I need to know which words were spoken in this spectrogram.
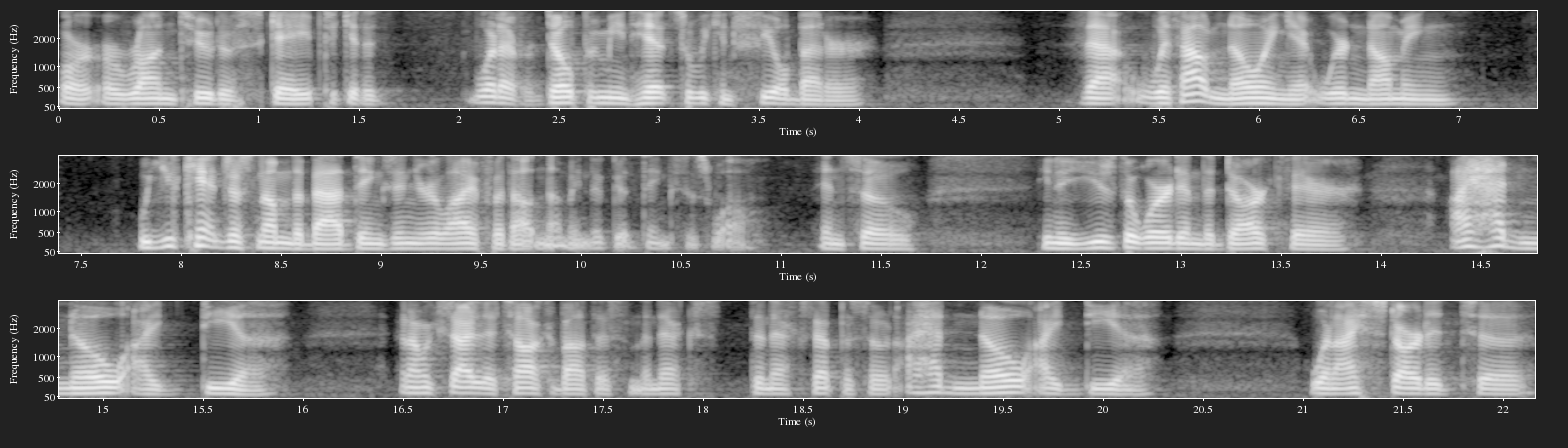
or, or run to to escape to get a whatever dopamine hit so we can feel better. That without knowing it, we're numbing. Well, you can't just numb the bad things in your life without numbing the good things as well. And so, you know, use the word in the dark there. I had no idea and I'm excited to talk about this in the next the next episode. I had no idea when I started to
